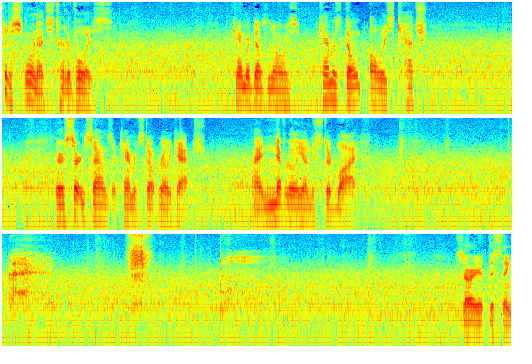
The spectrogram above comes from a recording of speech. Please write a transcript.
Could have sworn I just heard a voice. Camera doesn't always, cameras don't always catch. There are certain sounds that cameras don't really catch. I never really understood why. Sorry if this thing,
